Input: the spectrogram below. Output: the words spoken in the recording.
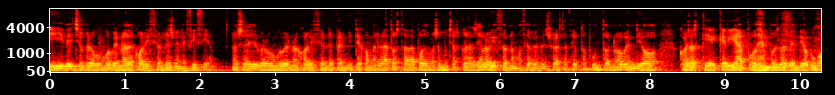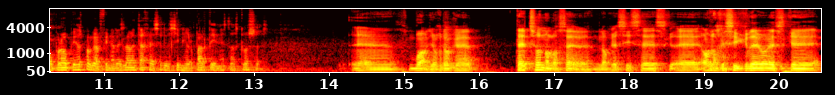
y de hecho creo que un gobierno de coalición les beneficia. O sea, yo creo que un gobierno de coalición le permite comer la tostada a Podemos en muchas cosas. Ya lo hizo una moción de censura hasta cierto punto, ¿no? Vendió cosas que quería Podemos, las vendió como propias, porque al final es la ventaja de ser el senior party en estas cosas. Eh, bueno, yo creo que techo no lo sé. Lo que sí sé es, eh, o lo que sí creo es que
